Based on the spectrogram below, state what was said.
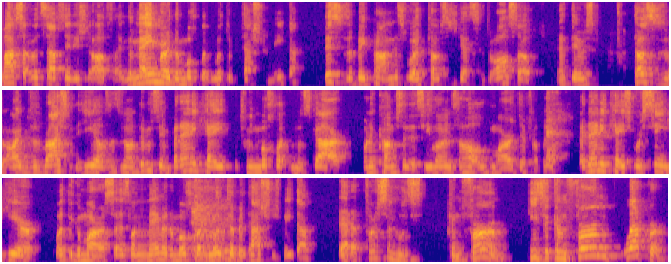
Masav accepts the The Maimer, the Mukhlat Mutab Tashmita. This is a big problem. This is where Tosfos gets into also that there's Tosfos argues with Rashi the heels. There's no difference. In, but in any case, between Mukhlat and Musgar, when it comes to this, he learns the whole Gemara differently. But in any case, we're seeing here what the Gemara says. that a person who's confirmed, he's a confirmed leper,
